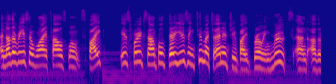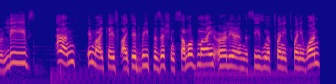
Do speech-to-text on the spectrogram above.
Another reason why phals won't spike is, for example, they're using too much energy by growing roots and other leaves. And in my case, I did reposition some of mine earlier in the season of 2021.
